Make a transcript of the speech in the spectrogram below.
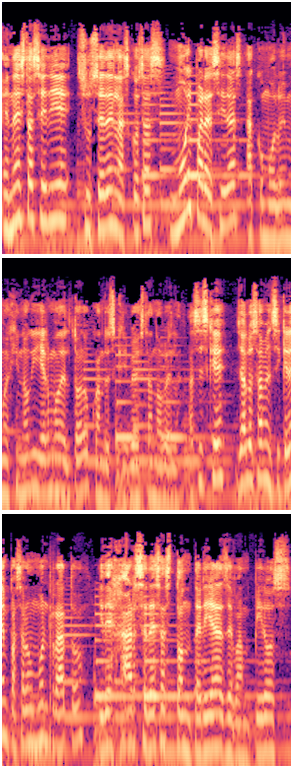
en esta serie suceden las cosas muy parecidas a como lo imaginó Guillermo del Toro cuando escribió esta novela. Así es que ya lo saben, si quieren pasar un buen rato y dejarse de esas tonterías de vampiros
